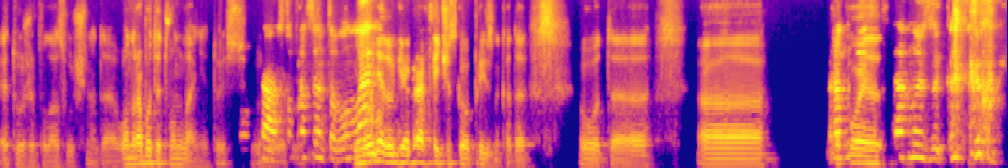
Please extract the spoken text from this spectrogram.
это уже было озвучено, да. Он работает в онлайне, то есть. Да, него- сто процентов У него онлайн. нет географического признака, да. Вот. э, э, Родной, какое, родной язык.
